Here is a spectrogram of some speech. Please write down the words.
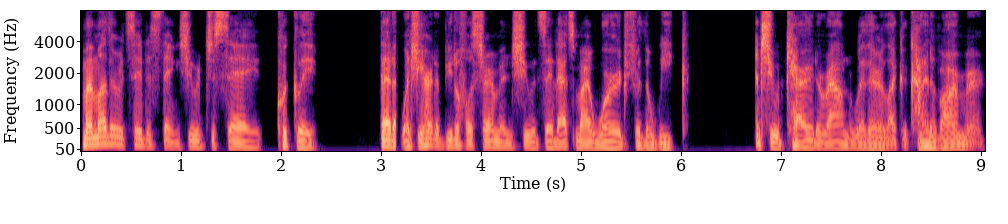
My mother would say this thing. She would just say quickly that when she heard a beautiful sermon, she would say, That's my word for the week. And she would carry it around with her like a kind of armor.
